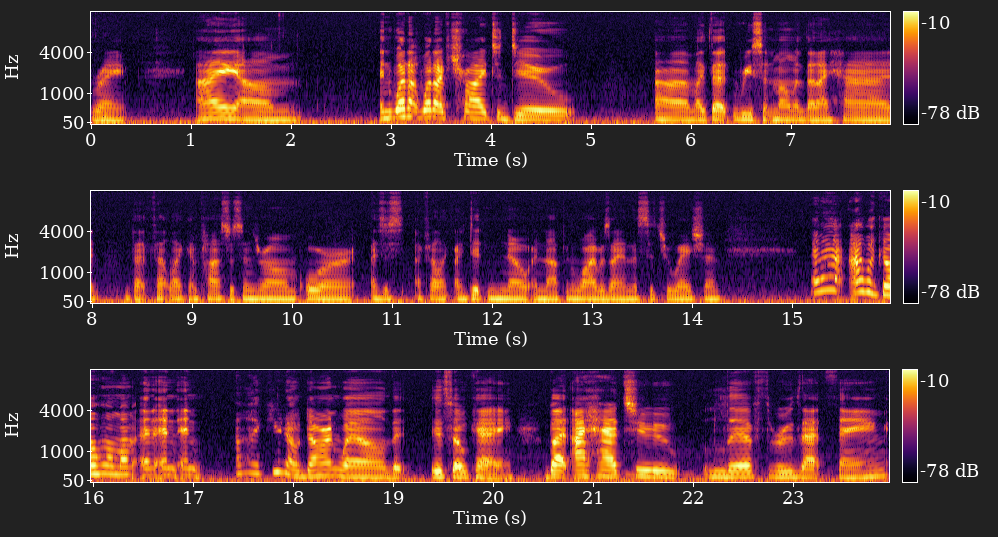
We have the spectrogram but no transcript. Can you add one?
right. I um, and what I, what I've tried to do, um, like that recent moment that I had that felt like imposter syndrome, or I just I felt like I didn't know enough, and why was I in this situation? And I, I would go home and and and I'm like, you know darn well that it's okay, but I had to live through that thing,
